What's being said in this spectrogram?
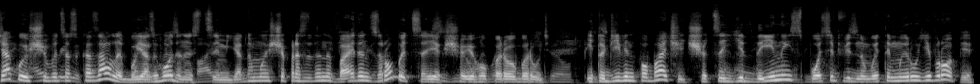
дякую, що ви це сказали, бо я згоден із цим. Я думаю, що президент Байден зробить це, якщо його переоберуть. І тоді він побачить, що це єдиний спосіб відновити мир у Європі.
